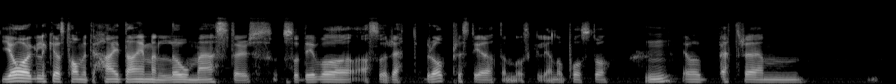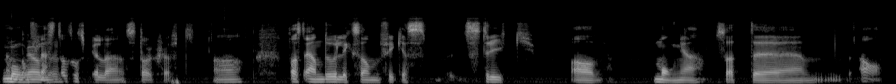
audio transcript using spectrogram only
Jag lyckades ta mig till high diamond low masters så det var alltså rätt bra presterat ändå skulle jag nog påstå. Mm. Jag var bättre än, än Många de andra. flesta som spelar Starcraft. Ja. Fast ändå liksom fick jag stryk av många så att eh, ja,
